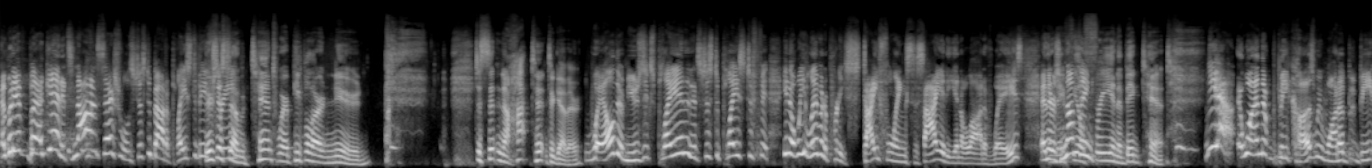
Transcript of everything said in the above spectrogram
but if but again, it's non-sexual. It's just about a place to be There's free. just a tent where people are nude. just sitting in a hot tent together. Well, their music's playing, and it's just a place to fit. You know, we live in a pretty stifling society in a lot of ways, and there's they nothing. free in a big tent. Yeah, well, and there- because we want to be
